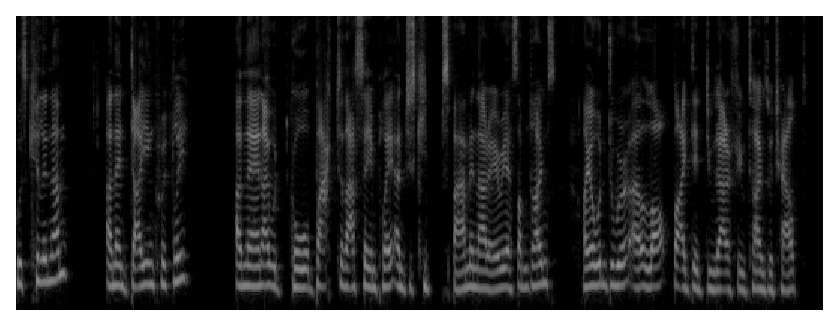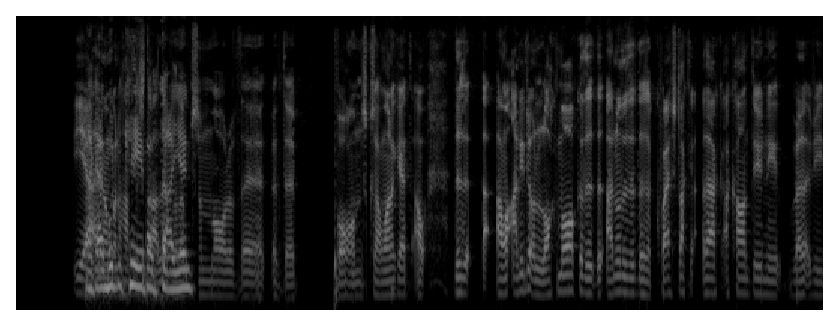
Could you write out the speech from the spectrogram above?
was killing them and then dying quickly. And then I would go back to that same place and just keep spamming that area sometimes. Like I wouldn't do it a lot, but I did do that a few times, which helped. Yeah, Like, I gonna wouldn't care about dying. Some more of the of the forms because I want to get. I, there's I, I need to unlock more because I know there's a, there's a quest I, that I can't do near relatively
